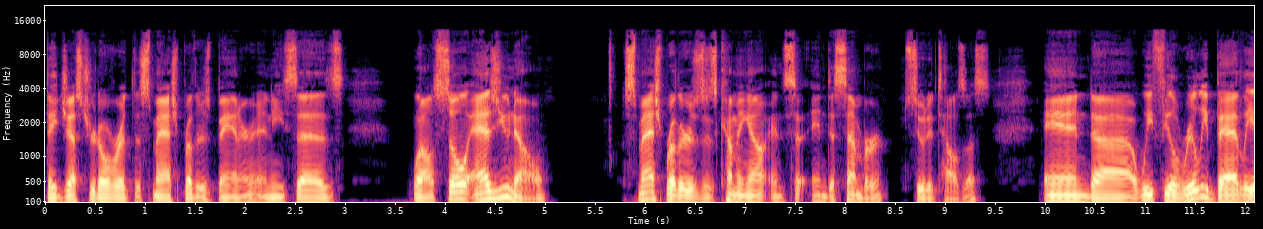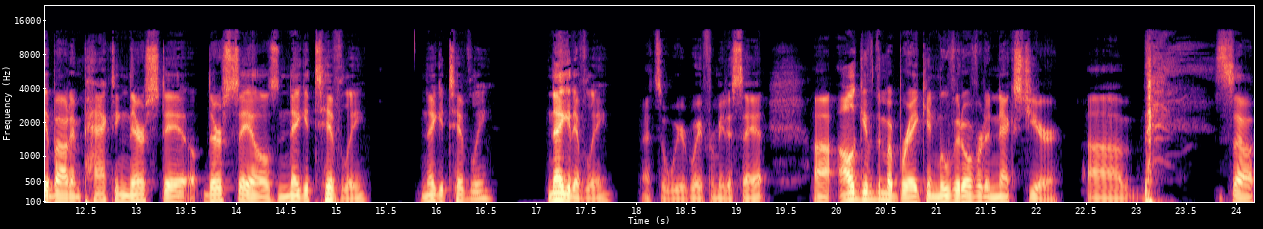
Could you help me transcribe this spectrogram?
they gestured over at the Smash Brothers banner, and he says, "Well, so as you know, Smash Brothers is coming out in in December." Suda tells us, and uh, we feel really badly about impacting their sta- their sales negatively, negatively, negatively. That's a weird way for me to say it. Uh, I'll give them a break and move it over to next year. Uh, so,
